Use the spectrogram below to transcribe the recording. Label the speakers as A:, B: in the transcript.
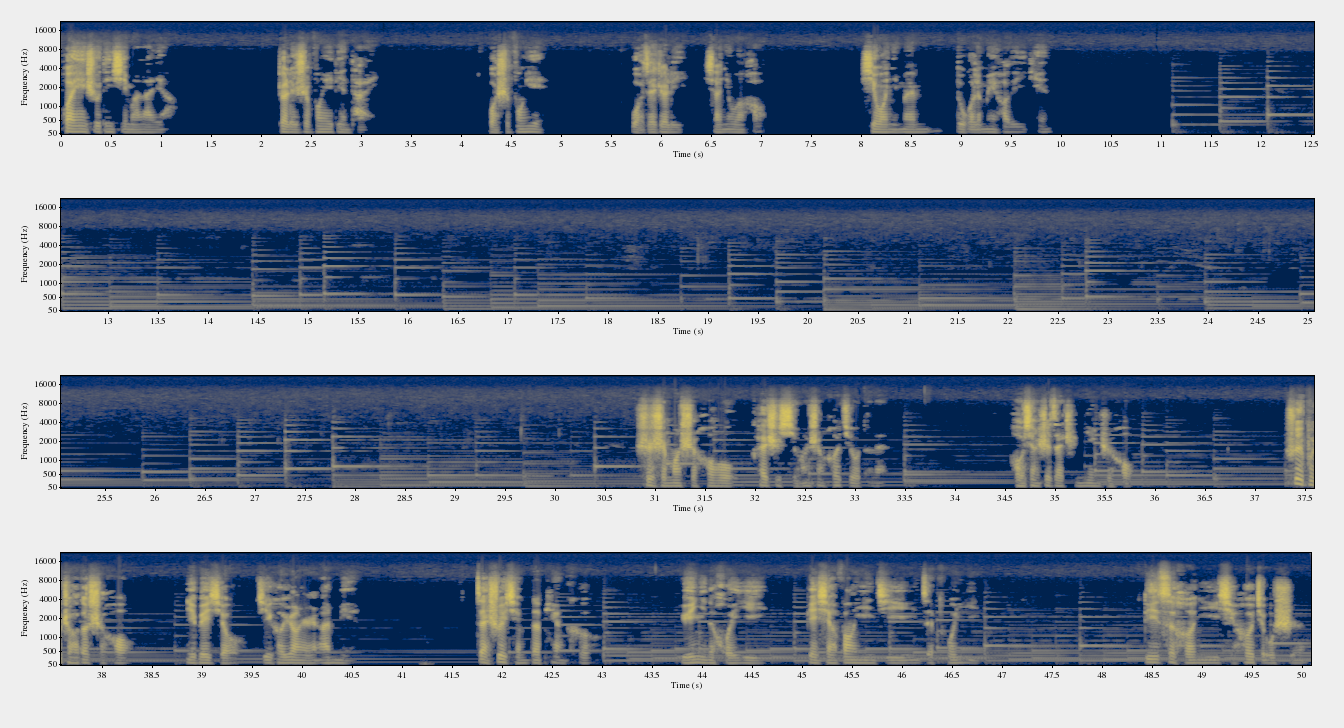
A: 欢迎收听喜马拉雅，这里是枫叶电台，我是枫叶，我在这里向你问好，希望你们度过了美好的一天。是什么时候开始喜欢上喝酒的呢？好像是在成年之后。睡不着的时候，一杯酒即可让人安眠。在睡前的片刻，与你的回忆便像放映机在播映。第一次和你一起喝酒时，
